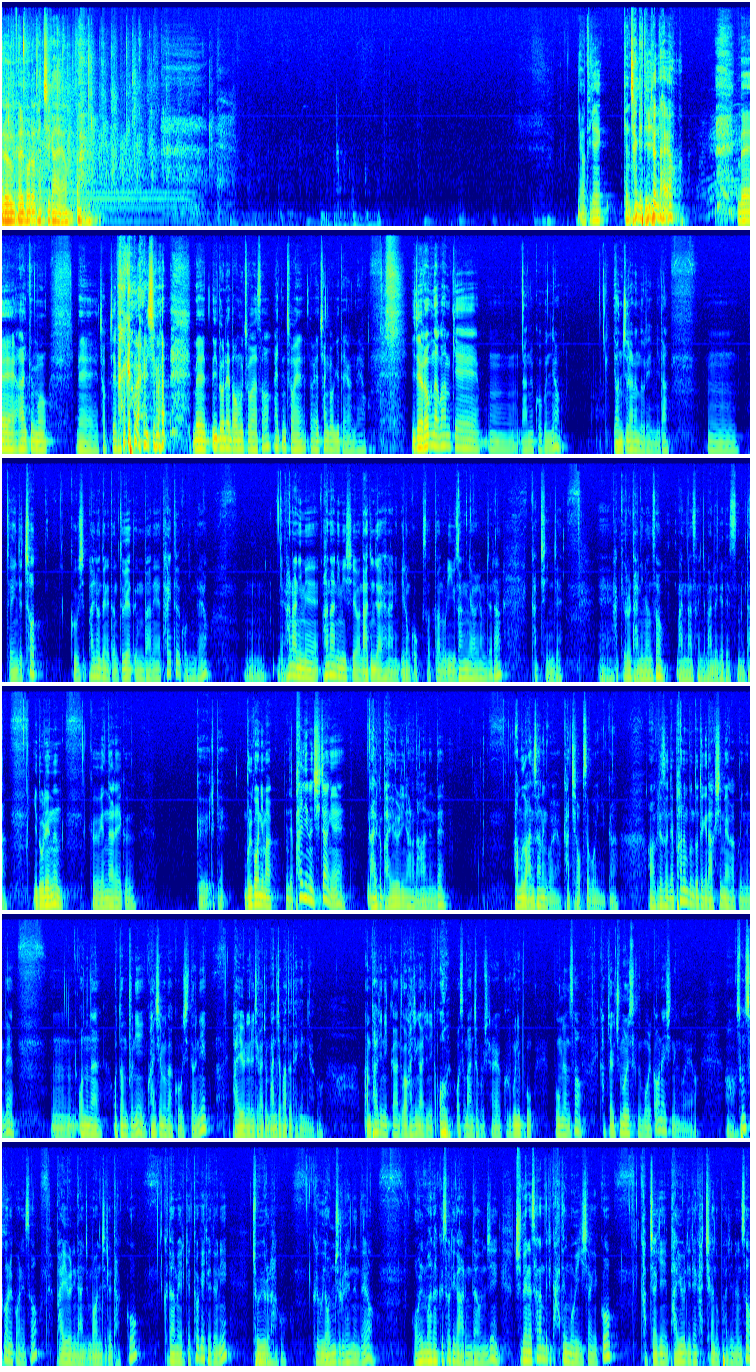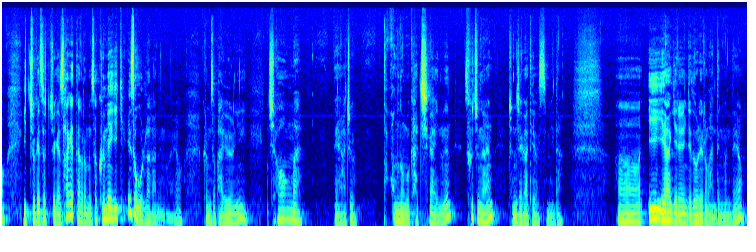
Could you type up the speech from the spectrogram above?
여러분 별 보러 같이 가요. 네, 어떻게 괜찮게 들렸나요? 네, 하여튼 뭐 네, 적재만큼은 아니지만 네, 이 노래 너무 좋아서 하여튼 저의 또 애창곡이 되었네요. 이제 여러분하고 함께 음, 나눌 곡은요. 연주라는 노래입니다. 음, 저희 이제 첫 98년도에 냈던 듀엣 음반의 타이틀곡인데요. 음, 하나님의 하나님이시여 낮은 자의 하나님 이런 곡 썼던 우리 유상열 형제랑 같이 이제 예, 학교를 다니면서 만나서 이제 만들게 됐습니다. 이 노래는 그 옛날에 그, 그 이렇게 물건이 막 이제 팔리는 시장에 낡은 바이올린이 하나 나왔는데 아무도 안 사는 거예요. 가치 없어 보이니까. 아, 그래서 이제 파는 분도 되게 낙심해 갖고 있는데 음, 어느 날 어떤 분이 관심을 갖고 오시더니 바이올린을 제가 좀 만져봐도 되겠냐고. 안 팔리니까 누가 관심 가지니까 어 어서 만져보시라요. 그분이 보, 보면서 갑자기 주머니에서 뭘 꺼내시는 거예요. 어, 손수건을 꺼내서 바이올린에 앉은 먼지를 닦고 그 다음에 이렇게 턱에 개더니 조율을 하고 그리고 연주를 했는데요. 얼마나 그 소리가 아름다운지 주변에 사람들이 가득 모이기 시작했고 갑자기 바이올린의 가치가 높아지면서 이쪽에서 저쪽에서 사겠다 그러면서 금액이 계속 올라가는 거예요. 그러면서 바이올린이 정말 네, 아주 너무너무 가치가 있는 소중한 존재가 되었습니다. 어, 이 이야기를 이제 노래로 만든 건데요.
